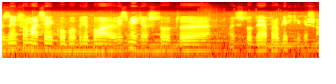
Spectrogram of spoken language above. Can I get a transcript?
З інформації, яку опублікували. Візьміть ось тут. е, Ось тут, де я пробіг тільки що.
